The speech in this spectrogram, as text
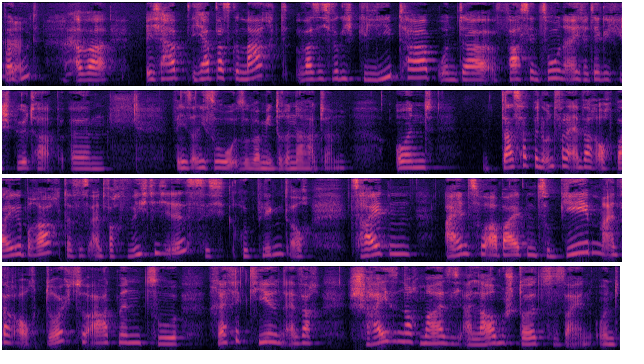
War gut. Aber ich habe ich hab was gemacht, was ich wirklich geliebt habe und da fast den Zone eigentlich täglich gespürt habe. Ähm, wenn ich es auch nicht so, so bei mir drin hatte. Und das hat mir der Unfall einfach auch beigebracht, dass es einfach wichtig ist, sich rückblickend auch Zeiten einzuarbeiten, zu geben, einfach auch durchzuatmen, zu reflektieren und einfach scheiße nochmal sich erlauben, stolz zu sein. Und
